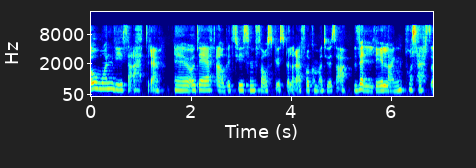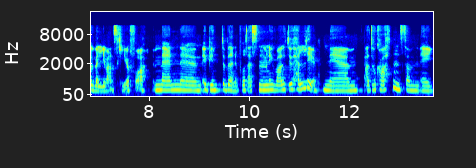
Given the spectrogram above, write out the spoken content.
O1-visa etter det. Eh, og det er et arbeidsvisum for skuespillere for å komme til USA. Veldig lang prosess og veldig vanskelig å få. Men eh, jeg begynte på denne prosessen, men jeg var litt uheldig med advokaten som jeg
